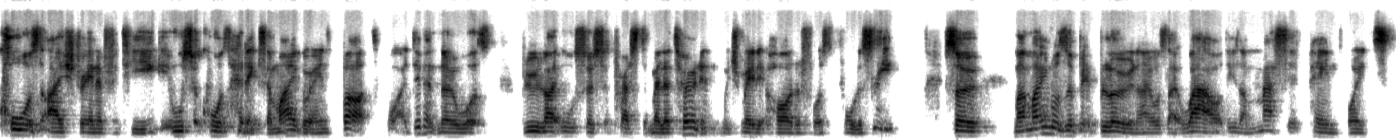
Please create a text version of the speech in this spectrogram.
caused eye strain and fatigue. It also caused headaches and migraines. But what I didn't know was blue light also suppressed melatonin, which made it harder for us to fall asleep. So my mind was a bit blown. I was like, wow, these are massive pain points.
